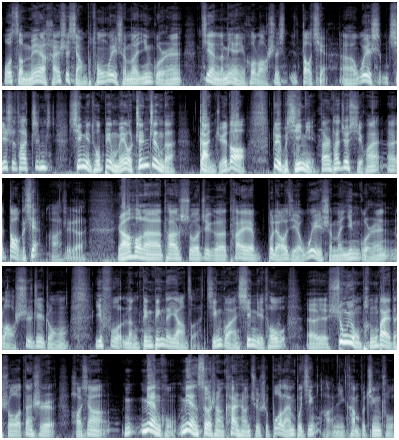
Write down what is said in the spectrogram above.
我怎么也还是想不通，为什么英国人见了面以后老是道歉啊？为什么？其实他真心里头并没有真正的。感觉到对不起你，但是他就喜欢呃道个歉啊，这个，然后呢，他说这个他也不了解为什么英国人老是这种一副冷冰冰的样子，尽管心里头呃汹涌澎湃的时候，但是好像面孔面色上看上去是波澜不惊啊，你看不清楚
